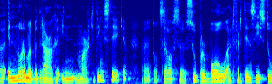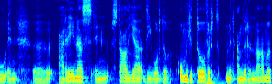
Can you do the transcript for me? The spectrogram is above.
uh, enorme bedragen in marketing steken, uh, tot zelfs Super Bowl advertenties toe en arenas en stadia die worden omgetoverd met andere namen.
